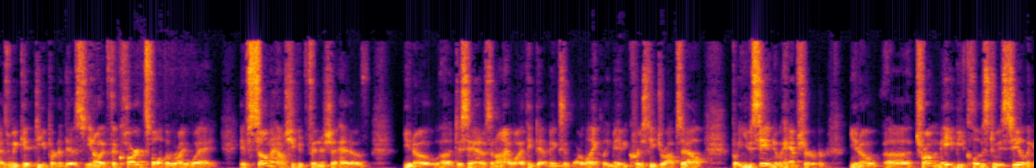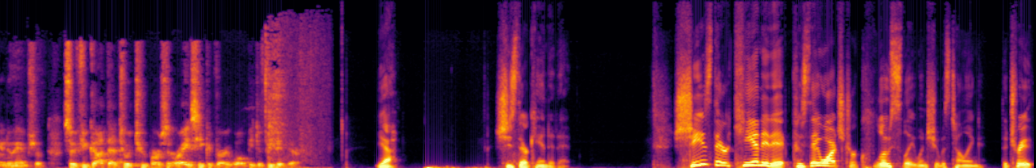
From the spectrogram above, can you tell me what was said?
as we get deeper into this. You know, if the cards fall the right way, if somehow she could finish ahead of you know, uh, DeSantis in Iowa, I think that makes it more likely. Maybe Christie drops out. But you see in New Hampshire, you know, uh, Trump may be close to his ceiling in New Hampshire. So if you got that to a two person race, he could very well be defeated there. Yeah. She's their candidate. She's their candidate because they watched her closely when she was telling the truth.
